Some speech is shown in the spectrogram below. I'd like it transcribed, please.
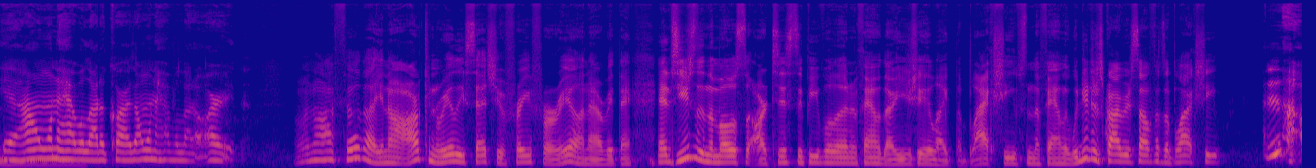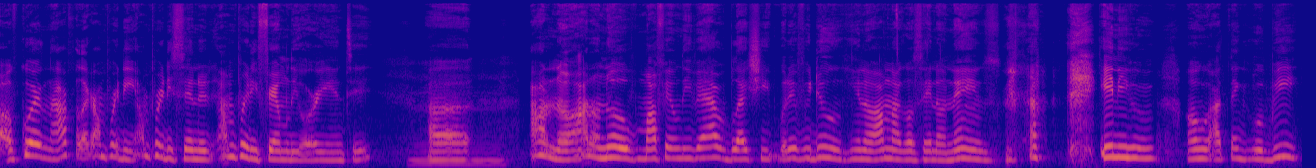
Yeah, I don't want to have a lot of cars. I want to have a lot of art. Oh no, I feel that. You know, art can really set you free for real and everything. And it's usually the most artistic people in the family that are usually like the black sheeps in the family. Would you describe yourself as a black sheep? No, of course not. I feel like I'm pretty. I'm pretty centered. I'm pretty family oriented. Uh, I don't know. I don't know if my family even have a black sheep, but if we do, you know, I'm not gonna say no names. Anywho, on who I think it would be.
